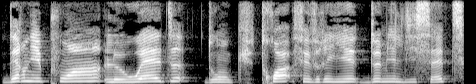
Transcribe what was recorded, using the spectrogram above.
dernier point, le WED, donc 3 février 2017,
